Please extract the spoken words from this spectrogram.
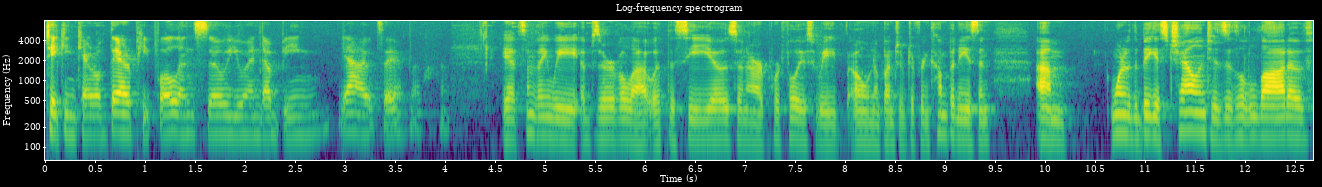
taking care of their people and so you end up being yeah, I would say yeah, it's something we observe a lot with the CEOs in our portfolios. We own a bunch of different companies, and um, one of the biggest challenges is a lot of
